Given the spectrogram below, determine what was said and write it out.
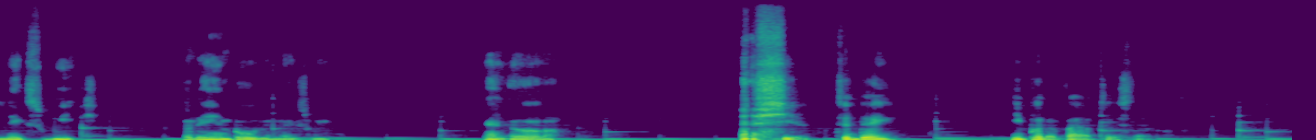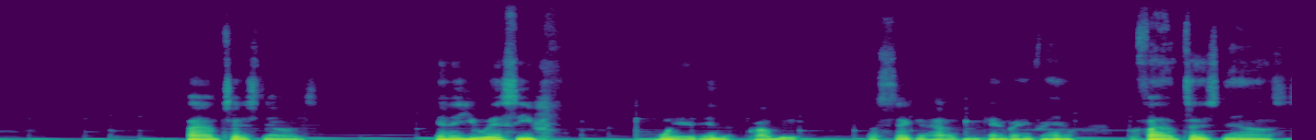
next week. So they in Boulder next week. And uh shit, today he put up five touchdowns. Five touchdowns. And the USC win in probably a second Heisman campaign for him. For five touchdowns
